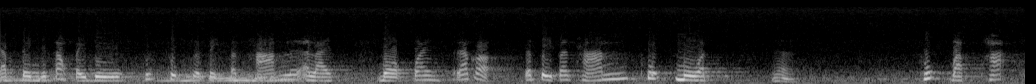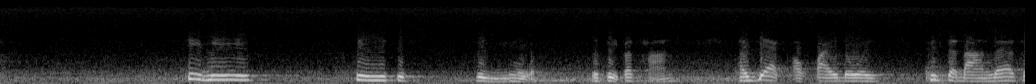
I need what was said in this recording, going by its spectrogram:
จำเป็นจะต้องไปดูทุกทุกสติปัฏฐานหรืออะไร บอกไปแล้วก็สติปัฏฐานทุกหมวดทุกบัพพะที่มีสี่สิบสี่หมวด สติปัฏฐาน ถ้าแยกออกไปโดยพิจารณาแล้วส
